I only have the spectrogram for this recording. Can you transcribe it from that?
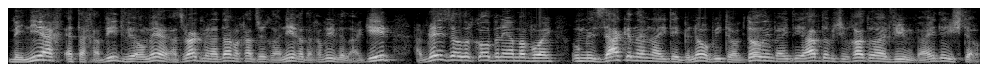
מניח את החבית ואומר, אז רק בן אדם אחד צריך להניח את החבית ולהגיד, הרי זה לכל בני המבוי, ומזקן להם על ידי בנו, ביתו הגדולים, ידי עבדו בשלחתו העברים ועל ידי אשתו.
